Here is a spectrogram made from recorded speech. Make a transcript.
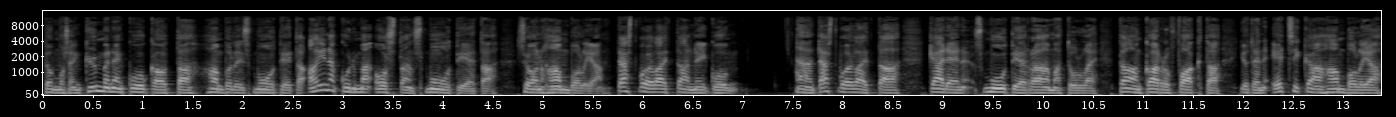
tuommoisen 10 kuukautta Humblein smoothieta. Aina kun mä ostan smoothieta, se on Humbleia. Tästä voi laittaa niinku Tästä voi laittaa käden smoothie raamatulle. Tämä on karu fakta, joten etsikää Hambolia,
